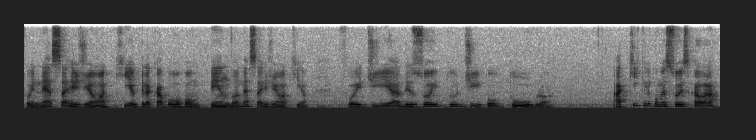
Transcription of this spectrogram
foi nessa região aqui ó, que ele acabou rompendo, ó, nessa região aqui, ó, foi dia 18 de outubro. Ó. Aqui que ele começou a escalar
